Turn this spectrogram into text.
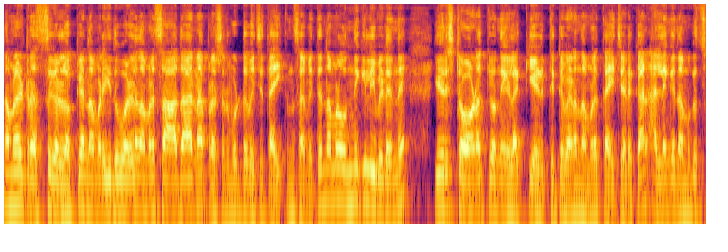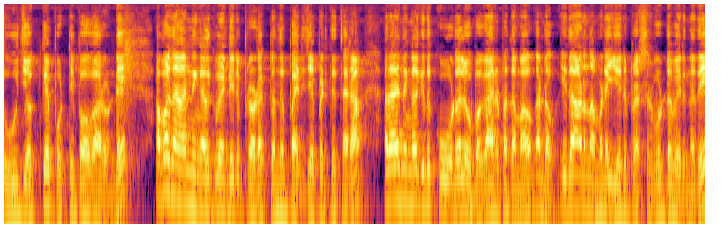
നമ്മൾ ഡ്രസ്സുകളിലൊക്കെ നമ്മൾ ഇതുപോലെ നമ്മൾ സാധാരണ പ്രഷർ വുഡ് വെച്ച് തയ്ക്കുന്ന സമയത്ത് നമ്മൾ ഒന്നുകിൽ ഇവിടെ നിന്ന് ഈ ഒരു സ്റ്റോണൊക്കെ ഒന്ന് ഇളക്കി എടുത്തിട്ട് വേണം നമ്മൾ തയ്ച്ചെടുക്കാൻ. അല്ലെങ്കിൽ നമുക്ക് സൂചിയൊക്കെ പൊട്ടിപ്പോകാറുണ്ട്. അപ്പോൾ ഞാൻ നിങ്ങൾക്ക് വേണ്ടി ഒരു പ്രൊഡക്റ്റ് ഒന്ന് പരിചയപ്പെടുത്തി തരാം. അതായത് നിങ്ങൾക്ക് ഇത് കൂടുതൽ ഉപകാരപ്രദമാകും. കണ്ടോ? ഇതാണ് നമ്മുടെ ഈ ഒരു പ്രഷർ വുഡ് വരുന്നത്.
